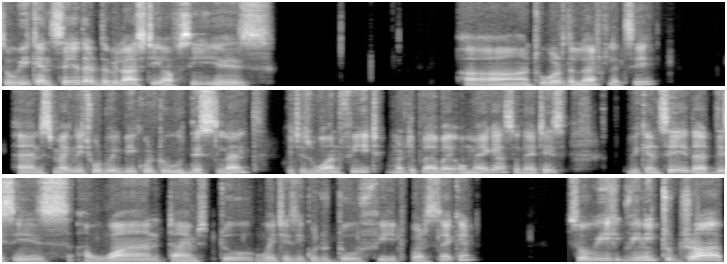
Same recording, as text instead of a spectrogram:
So we can say that the velocity of c is uh, towards the left let's say and its magnitude will be equal to this length which is 1 feet multiplied by omega so that is we can say that this is 1 times 2 which is equal to 2 feet per second so we, we need to draw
